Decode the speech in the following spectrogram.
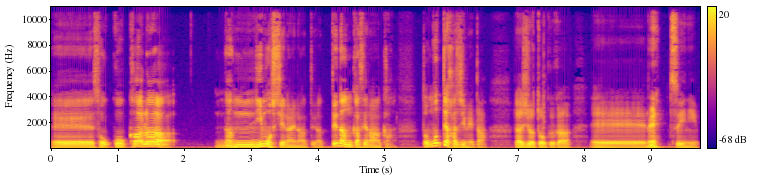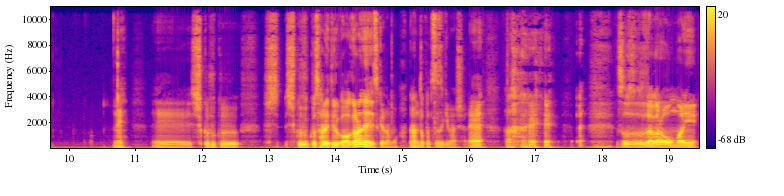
えー、そこから、何にもしてないなってなって、なんかせなあかん。と思って始めたラジオトークが、えー、ね、ついに、ね、えー、祝福、祝福されてるかわからないですけども、なんとか続きましたね。はい。そうそう、だからほんまに、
